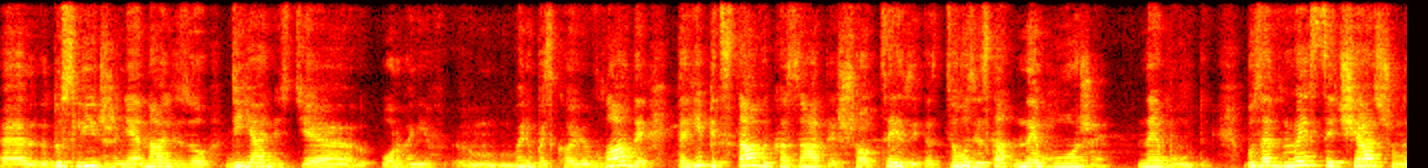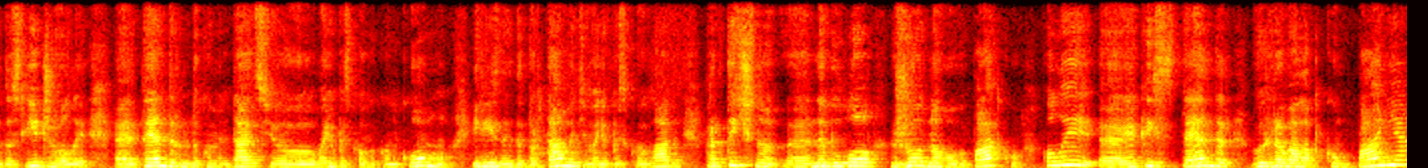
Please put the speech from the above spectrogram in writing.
е, дослідження, аналізу діяльності е, органів е, маріупольської влади дає підстави казати, що цей, цього зв'язка не може не бути. Бо за весь цей час, що ми досліджували е, тендерну документацію Маріупольського виконкому і різних департаментів Маріупольської влади, практично е, не було жодного випадку, коли е, якийсь тендер вигравала б компанія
